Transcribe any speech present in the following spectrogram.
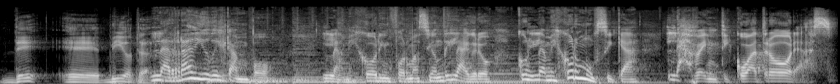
de eh. La radio del campo. La mejor información del agro con la mejor música las 24 horas.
